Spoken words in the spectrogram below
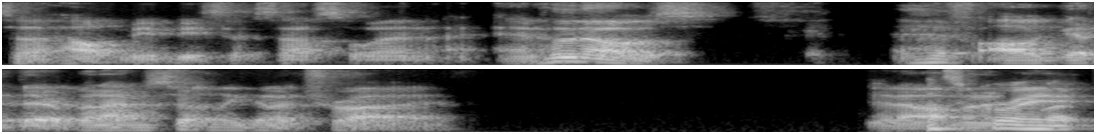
to help me be successful. And and who knows if I'll get there, but I'm certainly going to try. You know, that's great.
